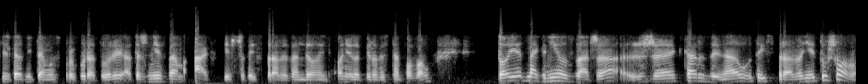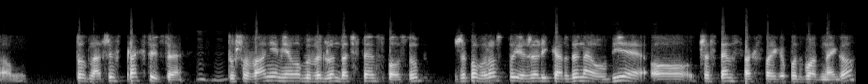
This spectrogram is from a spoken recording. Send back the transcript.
kilka dni temu z prokuratury, a też nie znam akt jeszcze tej sprawy, będę o nie dopiero występował, to jednak nie oznacza, że kardynał tej sprawy nie tuszował. To znaczy w praktyce tuszowanie miałoby wyglądać w ten sposób, że po prostu jeżeli kardynał wie o przestępstwach swojego podwładnego,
